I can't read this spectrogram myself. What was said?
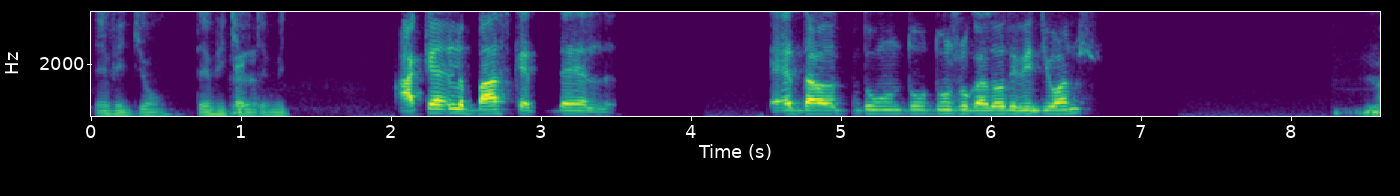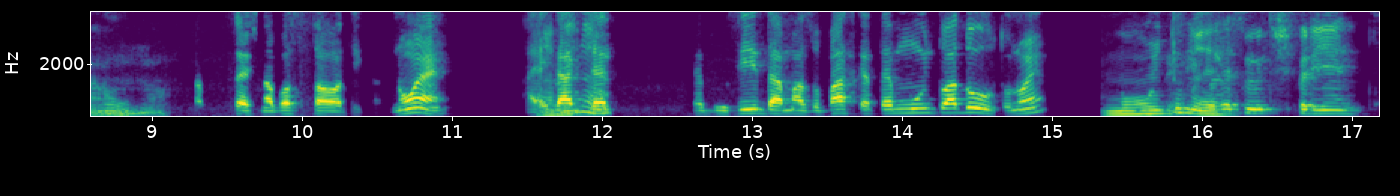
Tem 21. Tem 21, é. tem 21. Aquele basquete dele é da, de, um, de, um jogador de 21 anos? Não, não. Na vossa ótica, não é? A idade não. dele é reduzida, mas o basquete é muito adulto, não é? Muito Sim, mesmo. Parece muito experiente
